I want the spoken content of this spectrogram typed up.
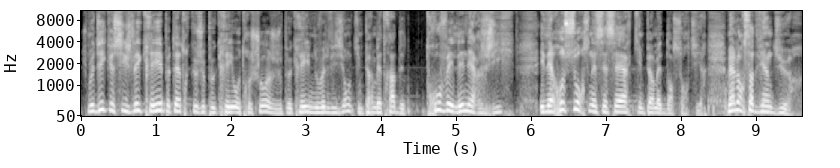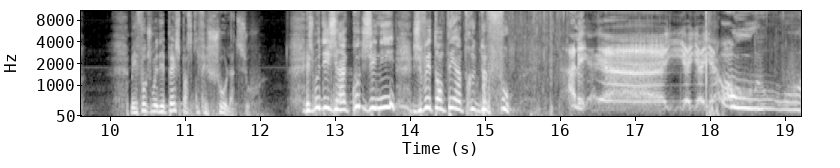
Je me dis que si je l'ai créé, peut-être que je peux créer autre chose, je peux créer une nouvelle vision qui me permettra de trouver l'énergie et les ressources nécessaires qui me permettent d'en sortir. Mais alors ça devient dur. Mais il faut que je me dépêche parce qu'il fait chaud là-dessous. Et je me dis, j'ai un coup de génie, je vais tenter un truc de fou. Allez. Oh,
